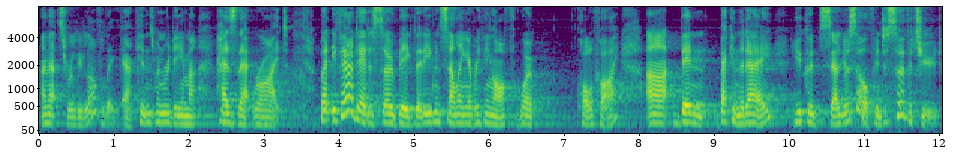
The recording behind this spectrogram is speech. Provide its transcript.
And that's really lovely. Our kinsman redeemer has that right. But if our debt is so big that even selling everything off won't qualify, uh, then back in the day, you could sell yourself into servitude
